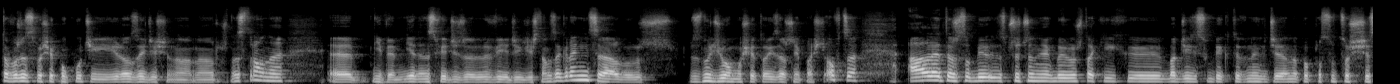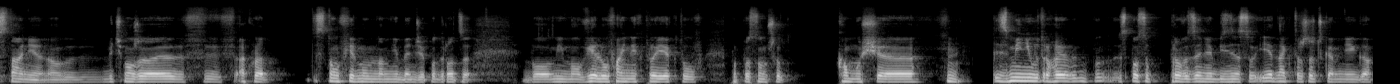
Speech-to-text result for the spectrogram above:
towarzystwo się pokłóci i rozejdzie się na, na różne strony. E, nie wiem, jeden stwierdzi, że wyjedzie gdzieś tam za granicę, albo już znudziło mu się to i zacznie paść owce, ale też sobie z przyczyn jakby już takich y, bardziej subiektywnych, gdzie no po prostu coś się stanie. No, być może w, w akurat z tą firmą nam nie będzie po drodze, bo mimo wielu fajnych projektów, po prostu na przykład komuś się hmm, zmienił trochę sposób prowadzenia biznesu i jednak troszeczkę mniej go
